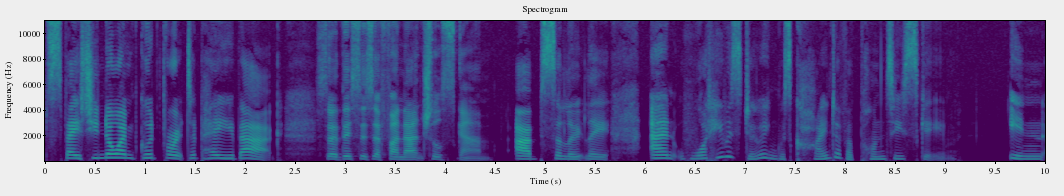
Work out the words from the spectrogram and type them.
space. You know, I'm good for it to pay you back. So this is a financial scam. Absolutely. And what he was doing was kind of a Ponzi scheme in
